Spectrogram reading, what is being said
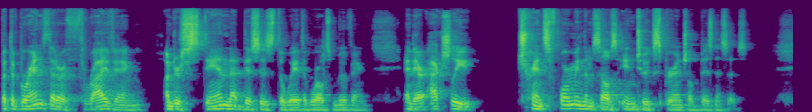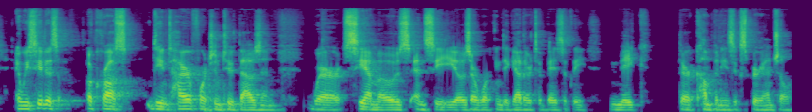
But the brands that are thriving understand that this is the way the world's moving and they're actually transforming themselves into experiential businesses. And we see this across the entire Fortune 2000 where CMOs and CEOs are working together to basically make their companies experiential.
